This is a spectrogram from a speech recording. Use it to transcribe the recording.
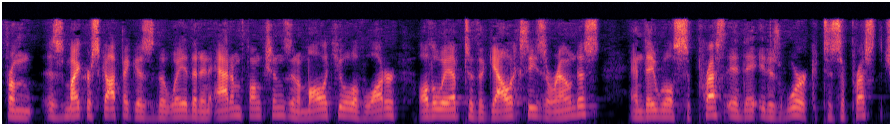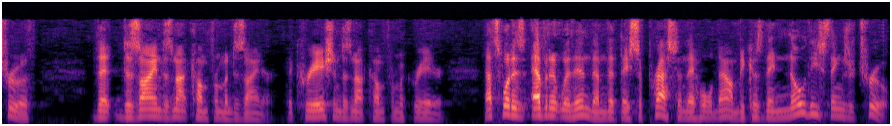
from as microscopic as the way that an atom functions in a molecule of water all the way up to the galaxies around us. And they will suppress, it is work to suppress the truth that design does not come from a designer. That creation does not come from a creator. That's what is evident within them that they suppress and they hold down because they know these things are true.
